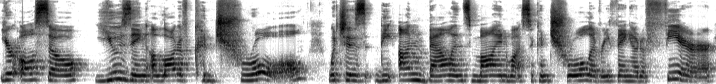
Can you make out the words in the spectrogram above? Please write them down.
you're also using a lot of control, which is the unbalanced mind wants to control everything out of fear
